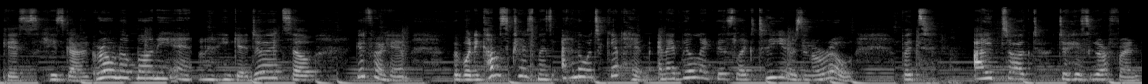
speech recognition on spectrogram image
because he's got grown-up money and, he can do it, so good for him. But when it comes to Christmas, I don't know what to get him. And I've been like this like two years in a row. But I talked to his girlfriend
